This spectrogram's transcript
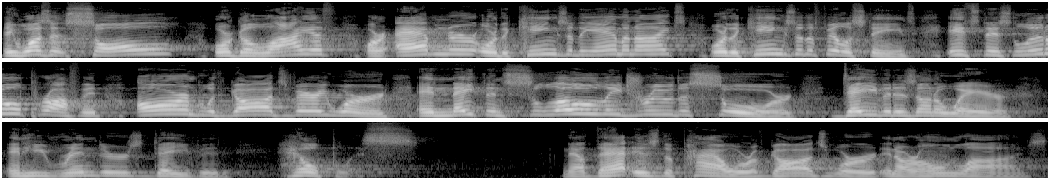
It wasn't Saul or Goliath or Abner or the kings of the Ammonites or the kings of the Philistines. It's this little prophet armed with God's very word. And Nathan slowly drew the sword. David is unaware, and he renders David helpless. Now, that is the power of God's word in our own lives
